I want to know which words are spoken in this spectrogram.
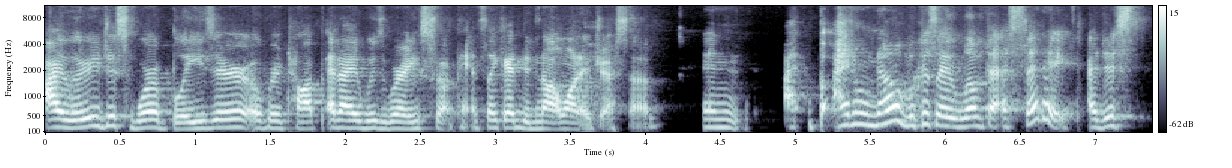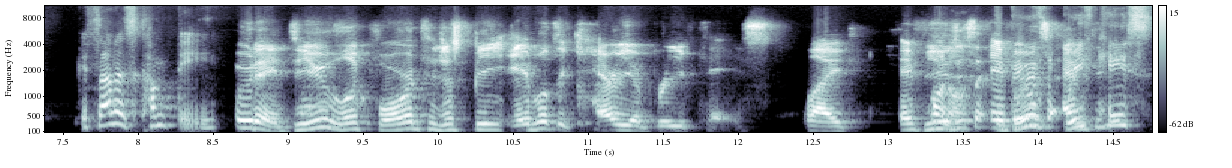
I literally just wore a blazer over top and I was wearing sweatpants. Like I did not want to dress up. And I, but I don't know because I love the aesthetic. I just, it's not as comfy. Uday, do you look forward to just being able to carry a briefcase? Like if you Oh, just the if it was brief- empty- briefcase,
